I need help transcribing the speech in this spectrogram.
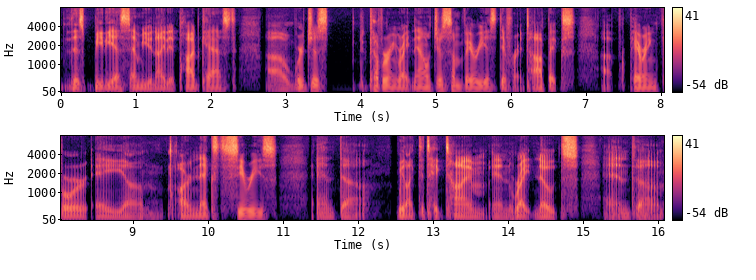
this BDSM United podcast. Uh, we're just covering right now just some various different topics, uh, preparing for a um, our next series and uh, we like to take time and write notes and um,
